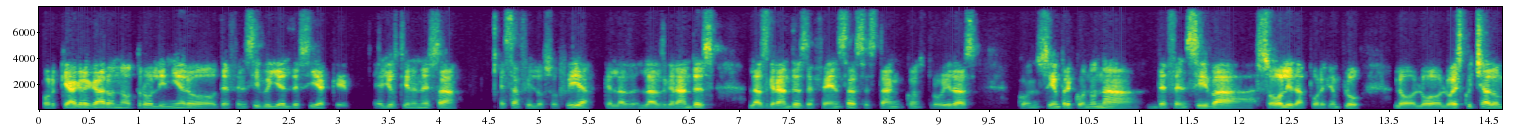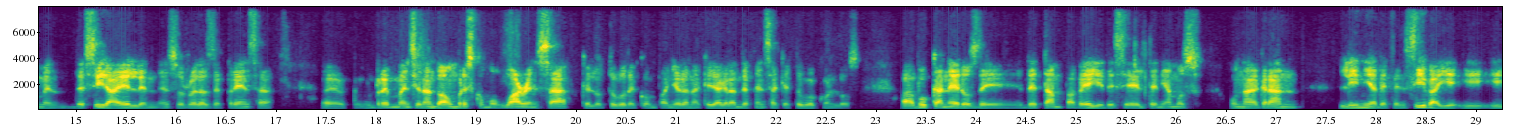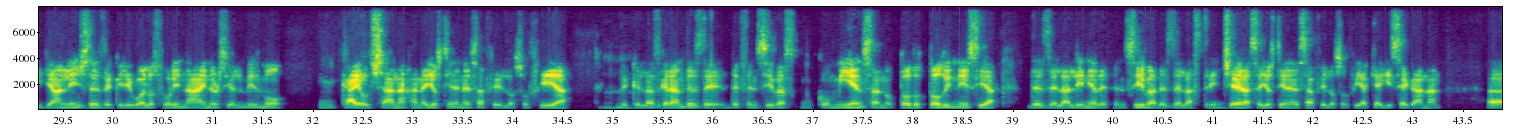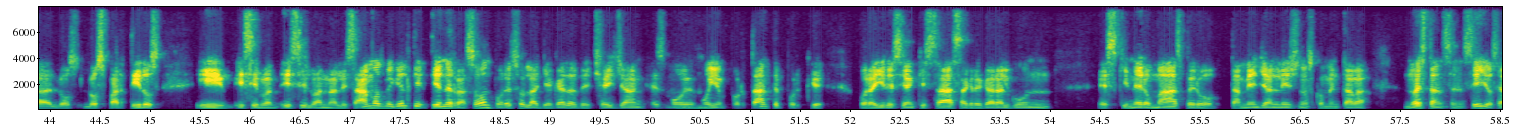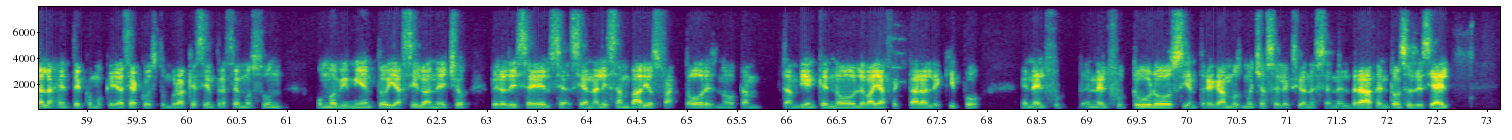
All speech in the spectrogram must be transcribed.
por qué agregaron otro liniero defensivo y él decía que ellos tienen esa esa filosofía, que las, grandes, las grandes defensas están construidas con, siempre con una defensiva sólida. Por ejemplo, lo, he escuchado decir a él en, sus ruedas de prensa, eh, mencionando a hombres como Warren Sapp, que lo tuvo de compañero en aquella gran defensa que tuvo con los uh, Bucaneros de, de, Tampa Bay. Y dice él, teníamos una gran línea defensiva y, y, y John Lynch desde que llegó a los 49ers y el mismo Kyle Shanahan, ellos tienen esa filosofía de que las grandes defensivas comienzan o todo, todo inicia desde la línea defensiva, desde las trincheras. Ellos tienen esa filosofía que allí se ganan ah, los, los partidos. Y, y, si lo, y si lo analizamos, Miguel tiene razón, por eso la llegada de Chase Young es muy, muy importante, porque por ahí decían quizás agregar algún esquinero más, pero también Jan Lynch nos comentaba, no es tan sencillo, o sea, la gente como que ya se acostumbró a que siempre hacemos un, un movimiento y así lo han hecho, pero dice él, se, analizan varios factores, ¿no? también que no le vaya a afectar al equipo en el, en el futuro si entregamos muchas selecciones en el draft. Entonces decía él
